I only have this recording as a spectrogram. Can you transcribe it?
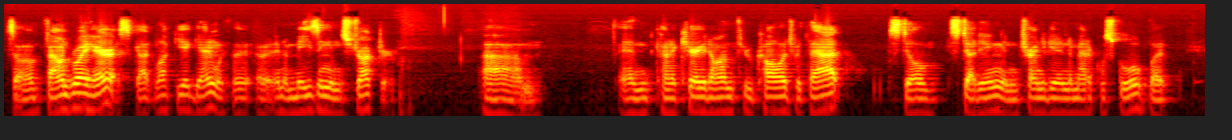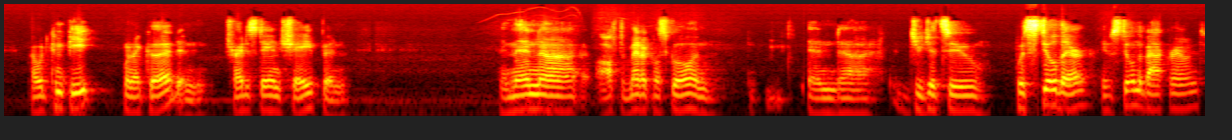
so I found Roy Harris. Got lucky again with a, a, an amazing instructor. Um, and kind of carried on through college with that, still studying and trying to get into medical school. But I would compete when I could and try to stay in shape and and then uh, off to medical school and and uh, jujitsu was still there. It was still in the background.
